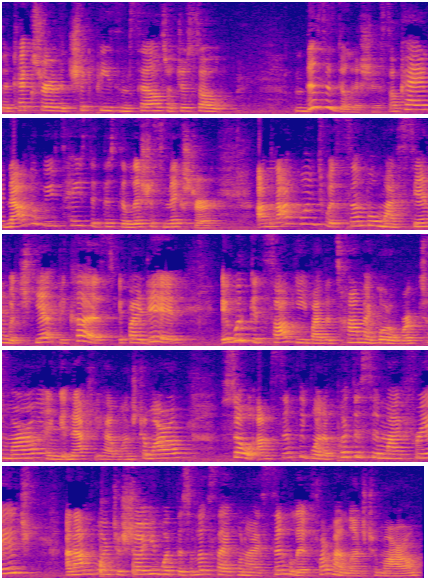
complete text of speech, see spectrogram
The texture of the chickpeas themselves are just so this is delicious okay? Now that we've tasted this delicious mixture i'm not going to assemble my sandwich yet because if i did it would get soggy by the time i go to work tomorrow and actually have lunch tomorrow. So i'm simply going to put this in my fridge and i'm going to show you what this looks like when i assemble it for my lunch tomorrow.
